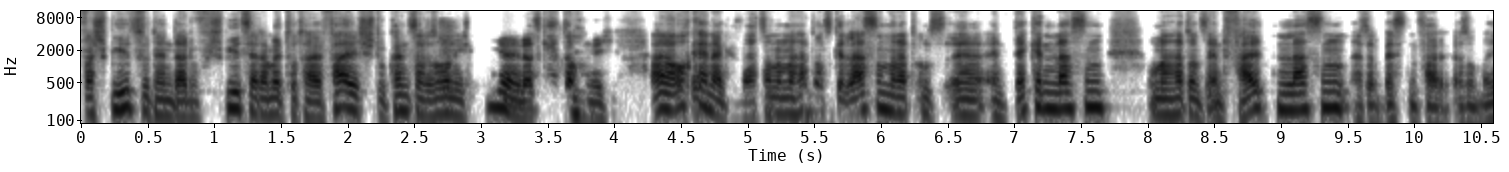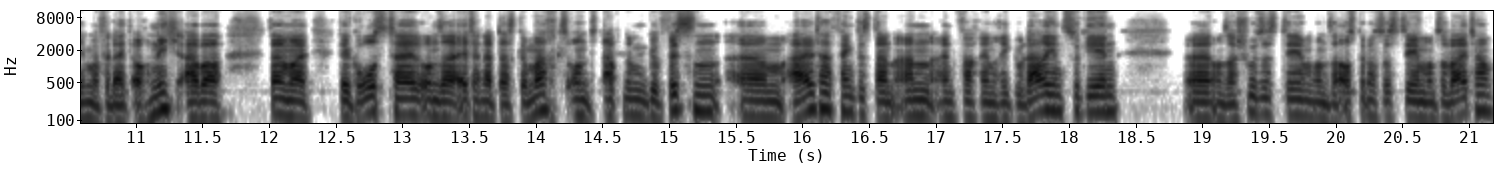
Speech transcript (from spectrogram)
was spielst du denn da? Du spielst ja damit total falsch. Du kannst doch so nicht spielen. Das geht doch nicht. Hat auch keiner gesagt, sondern man hat uns gelassen, man hat uns äh, entdecken lassen und man hat uns entfalten lassen. Also im besten Fall. Also manchmal vielleicht auch nicht, aber sagen wir mal, der Großteil unserer Eltern hat das gemacht und ab einem gewissen ähm, Alter fängt es dann an, einfach in Regularien zu gehen. Äh, unser Schulsystem, unser Ausbildungssystem und so weiter.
